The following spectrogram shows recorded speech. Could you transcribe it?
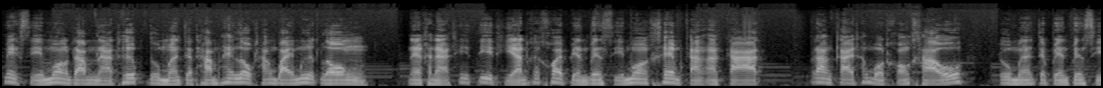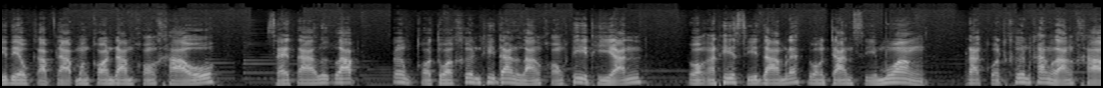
เมฆสีม่วงดำหนาทึบดูเหมือนจะทำให้โลกทั้งใบมืดลง ในขณะที่ตี้เถียนค่อยๆเปลี่ยนเป็นสีม่วงเข้มกลางอากาศ ร่างกายทั้งหมดของเขา ดูเหมือนจะเปลี่ยนเป็นสีเดียวกับดาบมังกรดำของเขา สายตาลึกลับ เริ่มก่อตัวขึ้นที่ด้านหลังของตี้เถียน ดวงอาทิตย์สีดำและดวงจันทร์สีม่วง ปรากฏขึ้นข้างหลังเขา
